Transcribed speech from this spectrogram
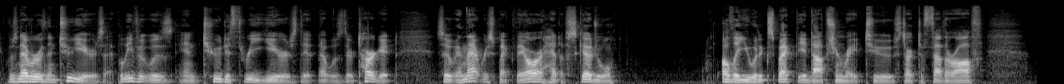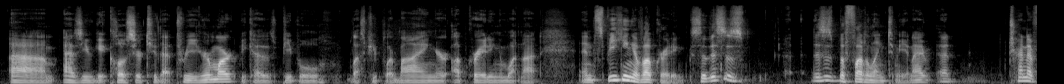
It was never within two years. I believe it was in two to three years that that was their target. So, in that respect, they are ahead of schedule. Although you would expect the adoption rate to start to feather off um, as you get closer to that three year mark because people, less people are buying or upgrading and whatnot. And speaking of upgrading, so this is this is befuddling to me, and I, I trying to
